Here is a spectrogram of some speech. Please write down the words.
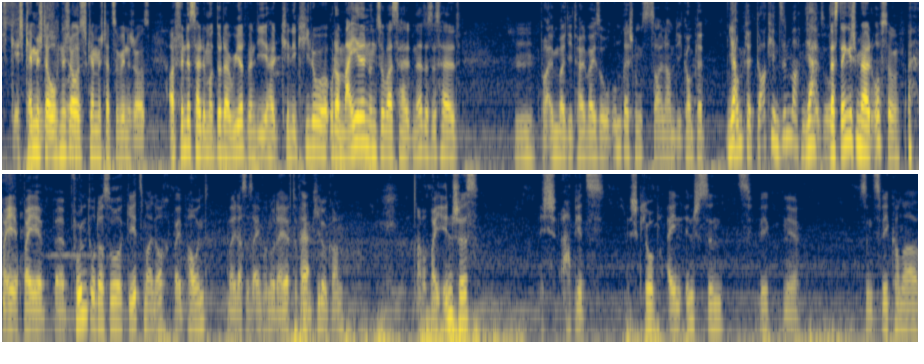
Ich, ich kenne mich da auch nicht aus, ich kenne mich da zu wenig aus. Aber ich finde es halt immer total weird, wenn die halt keine Kilo oder Meilen und sowas halt, ne? Das ist halt. Hm, vor allem, weil die teilweise auch Umrechnungszahlen haben, die komplett, Ja. komplett gar keinen Sinn machen. Ja, also das denke ich mir halt auch so. bei bei äh, Pfund oder so geht's mal noch, bei Pound, weil das ist einfach nur der Hälfte von Ja. einem Kilogramm. Aber bei Inches, ich hab jetzt, ich glaube, ein Inch sind zwei, nee, sind 2,5?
